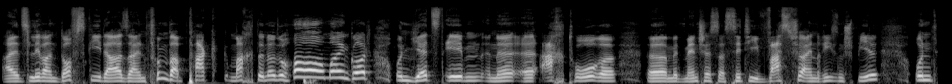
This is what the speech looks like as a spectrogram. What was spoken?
als Lewandowski da seinen Fünferpack machte, ne? so oh mein Gott und jetzt eben ne äh, acht Tore äh, mit Manchester City, was für ein Riesenspiel und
